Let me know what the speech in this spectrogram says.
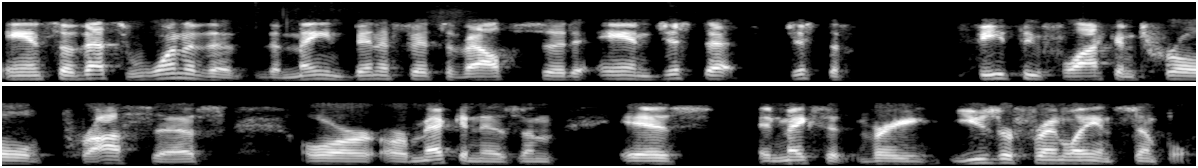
And so that's one of the, the main benefits of Altosid and just that, just the feed through fly control process or, or mechanism is it makes it very user friendly and simple.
